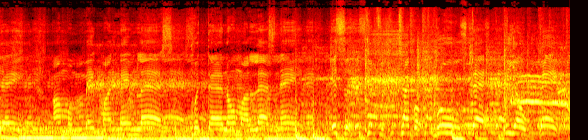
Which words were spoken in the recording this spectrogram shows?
Cachet. I'ma make my name last. Put that on my last name. It's a different type of rules that we obey.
